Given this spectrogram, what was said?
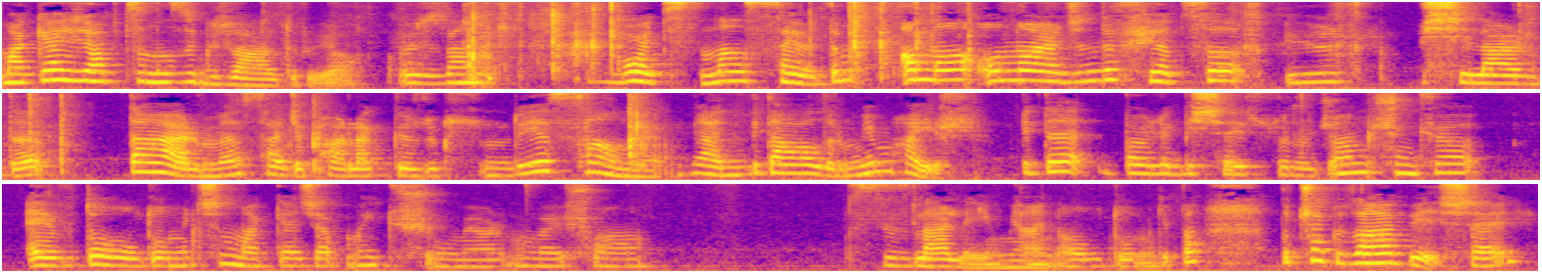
makyaj yaptığınızı güzel duruyor. O yüzden bu açısından sevdim. Ama onun haricinde fiyatı 100 bir şeylerdi. Değer mi? Sadece parlak gözüksün diye sanmıyorum. Yani bir daha alır mıyım? Hayır. Bir de böyle bir şey süreceğim. Çünkü evde olduğum için makyaj yapmayı düşünmüyorum ve şu an sizlerleyim yani olduğum gibi. Bu çok güzel bir şey.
